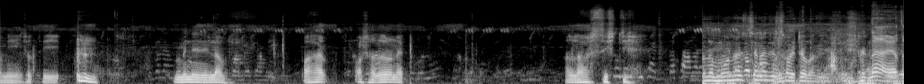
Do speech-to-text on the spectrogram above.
আমি সত্যি মেনে নিলাম। পাহাড় অসাধারণ এক আল্লাহর সৃষ্টি। মানে মনে হচ্ছে না যে ছয়টা বাজে? না এত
